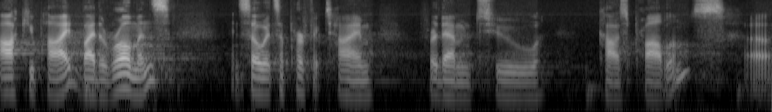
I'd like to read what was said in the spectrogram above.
occupied by the Romans. And so it's a perfect time for them to cause problems, uh,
